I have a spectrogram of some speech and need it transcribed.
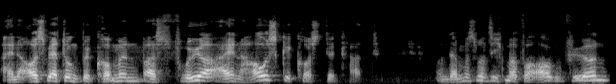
eine Auswertung bekommen, was früher ein Haus gekostet hat. Und da muss man sich mal vor Augen führen,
